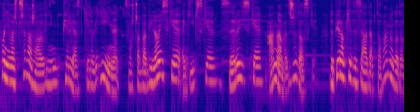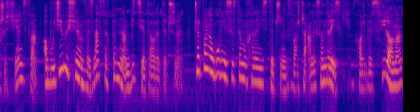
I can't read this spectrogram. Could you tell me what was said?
ponieważ przeważały w nim pierwiastki religijne, zwłaszcza babilońskie, egipskie, syryjskie, a nawet żydowskie. Dopiero kiedy zaadaptowano go do chrześcijaństwa, obudziły się w wyznawcach pewne ambicje teoretyczne. Czerpano głównie z systemów helenistycznych, zwłaszcza aleksandryjskich, choćby z Filona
